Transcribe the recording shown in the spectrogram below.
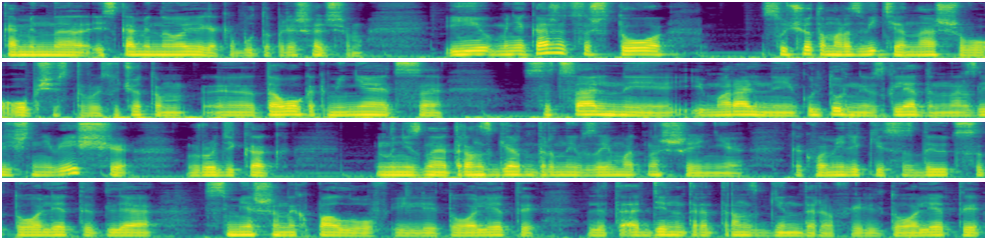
каменно, из каменного века, как будто пришедшим. И мне кажется, что с учетом развития нашего общества и с учетом э, того, как меняются социальные и моральные и культурные взгляды на различные вещи, вроде как, ну не знаю, трансгендерные взаимоотношения, как в Америке создаются туалеты для смешанных полов, или туалеты для отдельно тра- трансгендеров, или туалеты,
